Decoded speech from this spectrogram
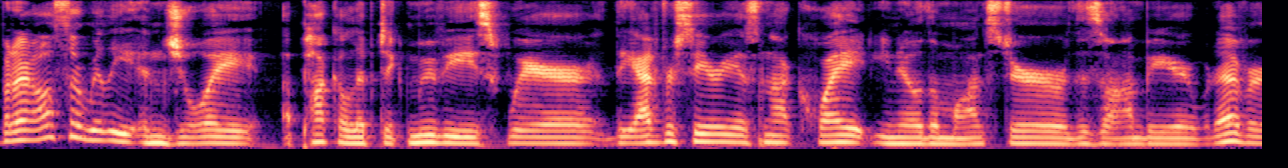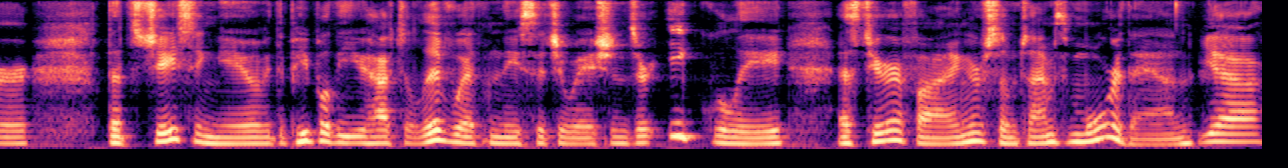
But I also really enjoy apocalyptic movies where the adversary is not quite, you know, the monster or the zombie or whatever that's chasing you. The people that you have to live with in these situations are equally as terrifying or sometimes more than. Yeah.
